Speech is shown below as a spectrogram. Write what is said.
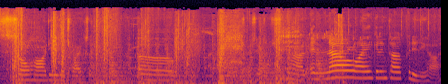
So hard, dude. That's why And now I get into Infinity High.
